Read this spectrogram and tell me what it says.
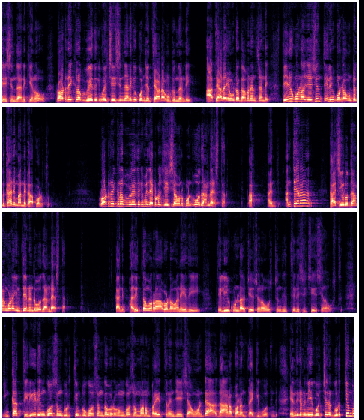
చేసిన దానికేనో రోటరీ క్లబ్ వేదిక మీద చేసిన దానికి కొంచెం తేడా ఉంటుందండి. ఆ తేడా ఏమిటో గమనించండి. తెలియకుండా చేసింది తెలియకుండా ఉంటుంది కానీ మన కాపాడుతుంది. రోటరీ క్లబ్ వేదిక మీద ఎక్కడో చేసామనుకోండి ఓ దండ వేస్తారు అంతే అంతేనా? కాశీలో దానం కూడా ఇంతేనండి ఓ దండ వేస్తారు కానీ ఫలితం రావడం అనేది తెలియకుండా చేసినా వస్తుంది తెలిసి చేసినా వస్తుంది. ఇంకా తెలియడం కోసం గుర్తింపు కోసం గౌరవం కోసం మనం ప్రయత్నం చేశాము అంటే ఆ దాన ఫలం తగ్గిపోతుంది. ఎందుకంటే నీకు వచ్చిన గుర్తింపు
